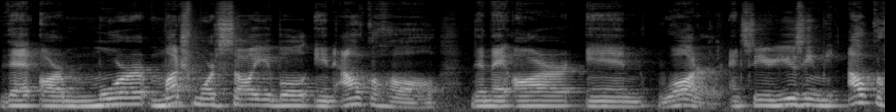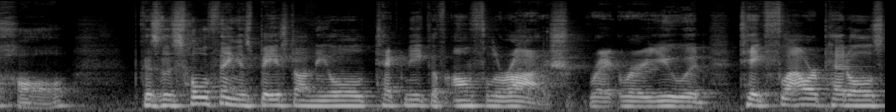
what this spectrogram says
that are more much more soluble in alcohol than they are in water. And so you're using the alcohol because this whole thing is based on the old technique of enfleurage, right? Where you would take flower petals,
